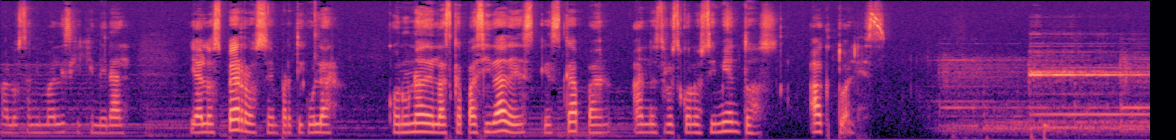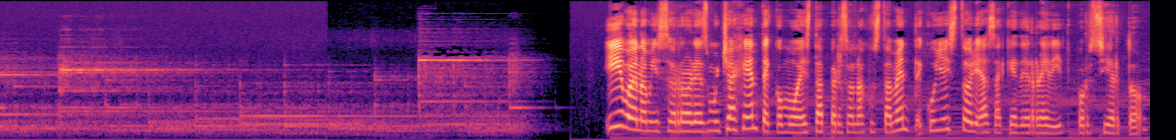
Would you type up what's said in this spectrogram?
a los animales en general, y a los perros en particular, con una de las capacidades que escapan a nuestros conocimientos actuales. Y bueno, mis horrores, mucha gente, como esta persona justamente, cuya historia saqué de Reddit, por cierto,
